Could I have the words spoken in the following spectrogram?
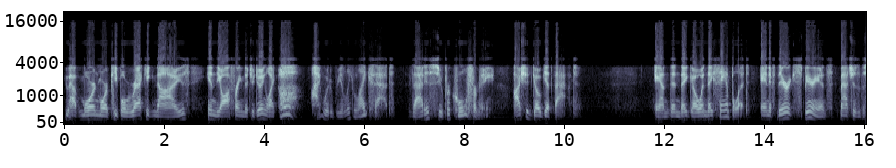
you have more and more people recognize in the offering that you're doing, like, oh, I would really like that. That is super cool for me. I should go get that. And then they go and they sample it. And if their experience matches the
